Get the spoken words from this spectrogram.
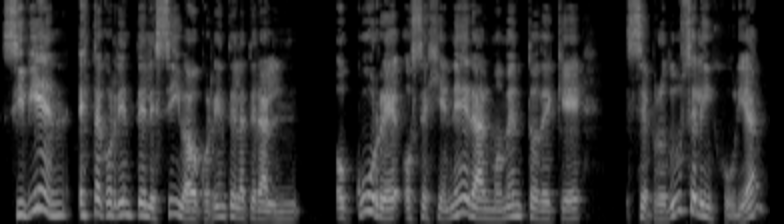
Si bien esta corriente lesiva o corriente lateral ocurre o se genera al momento de que se produce la injuria,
